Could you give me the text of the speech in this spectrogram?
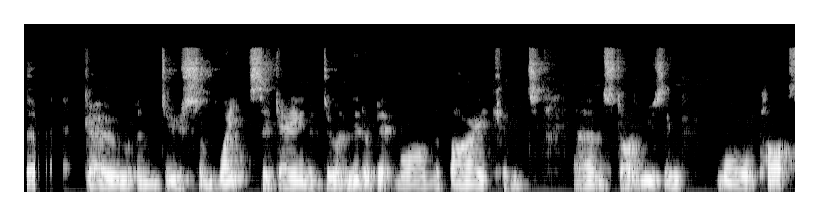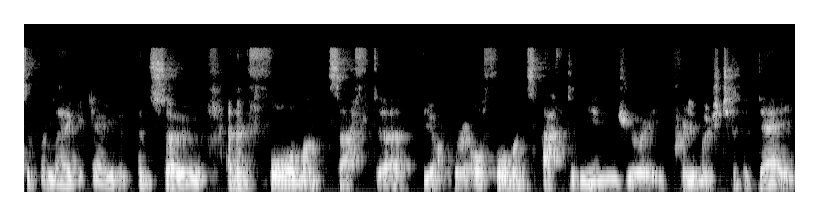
to go and do some weights again and do a little bit more on the bike and um, start using more parts of the leg again. And so, and then four months after the opera, or four months after the injury, pretty much to the day,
